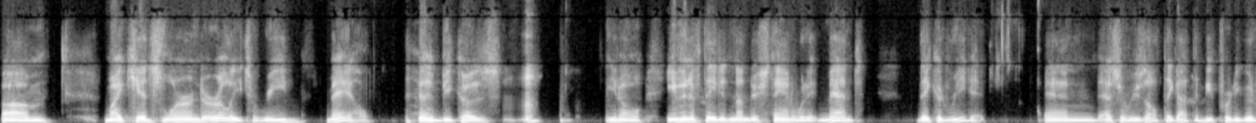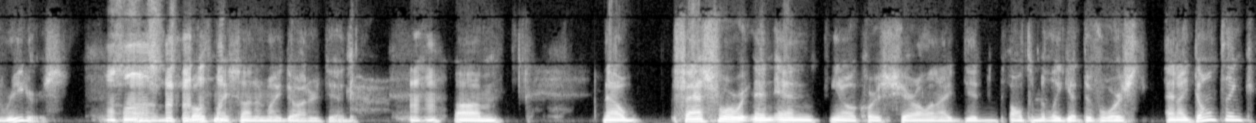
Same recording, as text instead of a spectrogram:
Um, my kids learned early to read mail because mm-hmm you know, even if they didn't understand what it meant, they could read it. And as a result, they got to be pretty good readers. Mm-hmm. Um, both my son and my daughter did. Mm-hmm. Um, now, fast forward, and and you know, of course, Cheryl and I did ultimately get divorced, and I don't think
